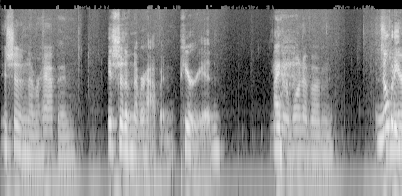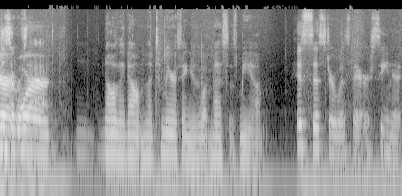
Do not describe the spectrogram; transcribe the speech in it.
it should have never happened it should have never happened. Period. either one of them Nobody Tamir deserves or that. no, they don't. And the Tamir thing is what messes me up. his sister was there seen it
